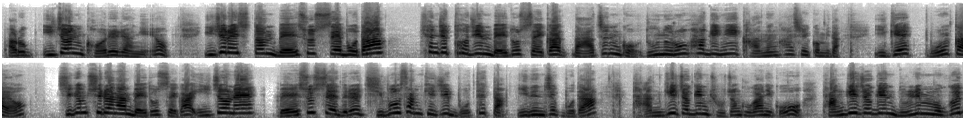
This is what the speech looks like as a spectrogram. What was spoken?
바로 이전 거래량이에요. 이전에 있었던 매수세보다 현재 터진 매도세가 낮은 거 눈으로 확인이 가능하실 겁니다. 이게 뭘까요? 지금 출현한 매도세가 이전에 매수세들을 집어삼키지 못했다. 이는즉 뭐다? 단기적인 조정 구간이고 단기적인 눌림목은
